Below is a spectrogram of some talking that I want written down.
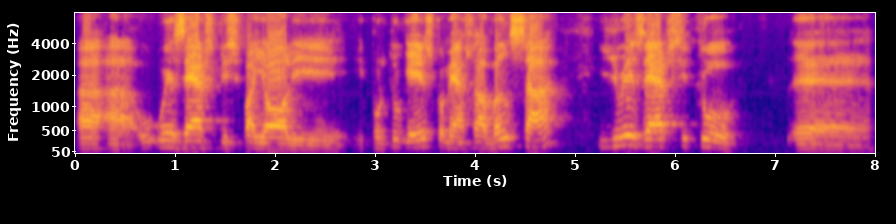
a, a, o exército espanhol e, e, português começam a avançar, e o exército é,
